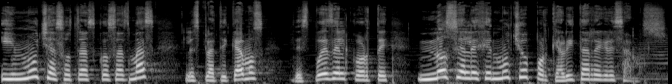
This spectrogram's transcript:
y muchas otras cosas más les platicamos después del corte? No se alejen mucho porque ahorita regresamos.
